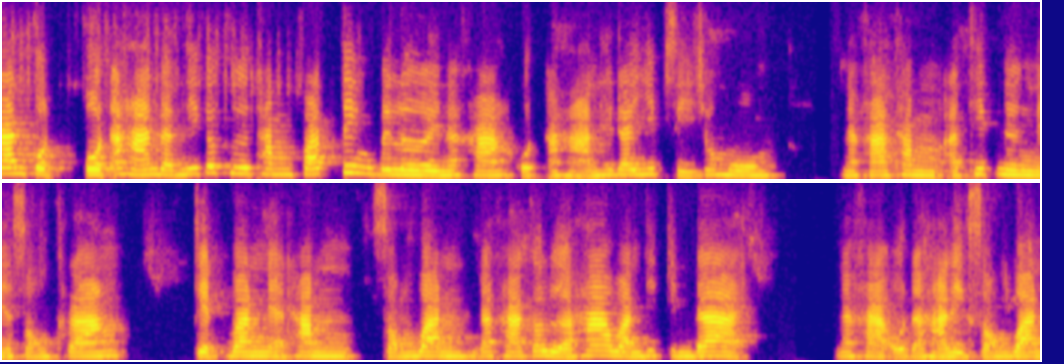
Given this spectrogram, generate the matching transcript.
การกดอดอาหารแบบนี้ก็คือทำ fasting ไปเลยนะคะ อดอาหารให้ได้ 24 ชั่วโมงนะคะทำอาทิตย์หนึ่งเนี่ยสองครั้ง 7 วันเนี่ยทำสองวันนะคะ ก็เหลือ 5 วันที่กินได้นะคะ อดอาหารอีก 2 วัน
